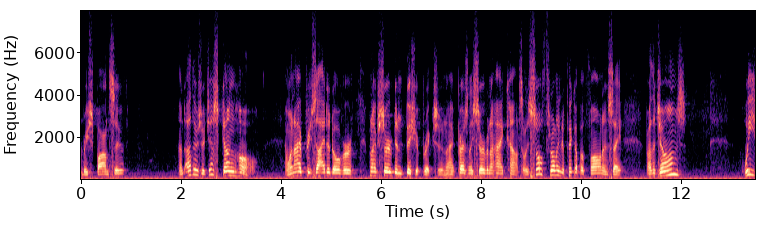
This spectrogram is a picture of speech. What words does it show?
responsive, and others are just gung ho. And when I've presided over, when I've served in bishoprics, and I presently serve in a high council, it's so thrilling to pick up a phone and say, Brother Jones, we,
